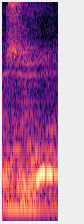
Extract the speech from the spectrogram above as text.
Senhor.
